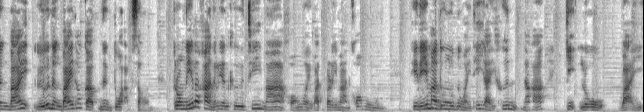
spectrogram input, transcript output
1 ไบต์หรือ 1 ไบต์เท่ากับ 1 ตัวอักษร ตรงนี้แหละค่ะนักเรียนคือที่มาของหน่วยวัดปริมาณข้อมูล ทีนี้มาดูหน่วยที่ใหญ่ขึ้นนะคะ กิโล ไบต์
